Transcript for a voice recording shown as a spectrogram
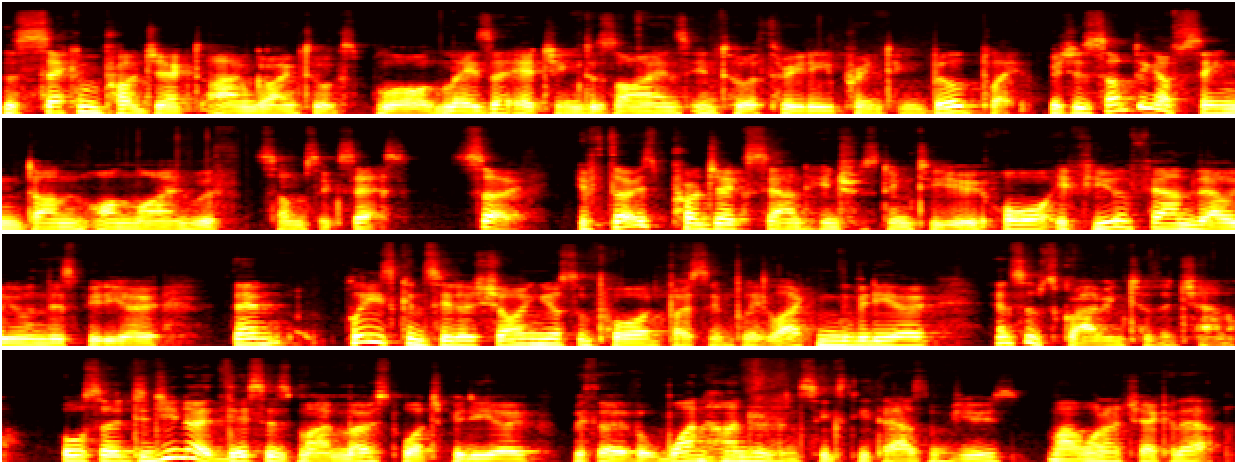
The second project I'm going to explore laser etching designs into a 3D printing build plate, which is something I've seen done online with some success. So if those projects sound interesting to you, or if you have found value in this video, then please consider showing your support by simply liking the video and subscribing to the channel. Also, did you know this is my most watched video with over 160,000 views? Might want to check it out.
